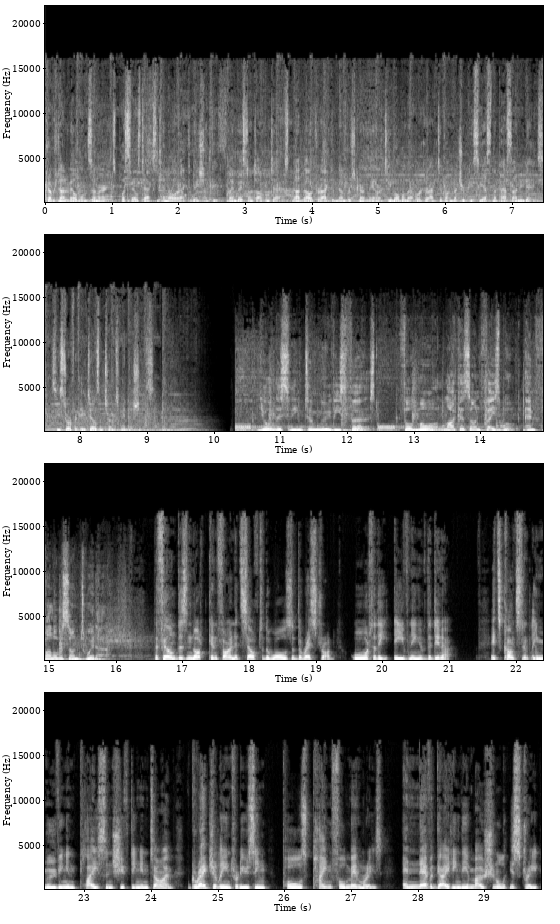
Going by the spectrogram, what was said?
Coverage not available in some areas, plus sales tax and $10 activation fee. Claim based on talk and text. Not valid for active numbers currently on the T-Mobile network or active on Metro PCS in the past 90 days. See store for details and terms and conditions. You're listening to Movies First. For more, like us on Facebook and follow us on Twitter. The film does not confine itself to the walls of the restaurant or to the evening of the dinner. It's constantly moving in place and shifting in time, gradually introducing Paul's painful memories and navigating the emotional history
